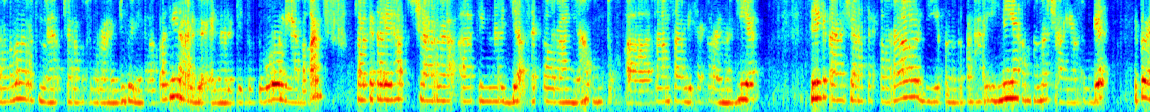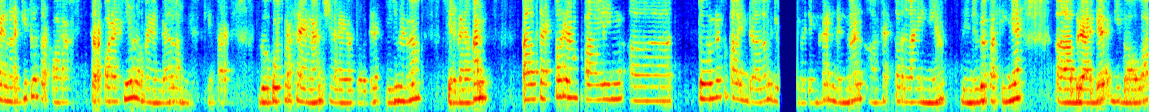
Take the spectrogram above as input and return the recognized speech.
teman-teman harus melihat secara keseluruhan juga nih kenapa sih harga energi itu turun ya. Bahkan kalau kita lihat secara uh, kinerja sektoralnya untuk uh, saham-saham di sektor energi ya. Jadi kita secara sektoral di penutupan hari ini ya teman-teman yang sudah itu energi itu terkoreksi, terkoreksinya lumayan dalam ya sekitar 20 persenan secara. Jadi memang bisa dikatakan uh, sektor yang paling uh, turun itu paling dalam di dibandingkan dengan uh, sektor lainnya dan juga pastinya uh, berada di bawah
